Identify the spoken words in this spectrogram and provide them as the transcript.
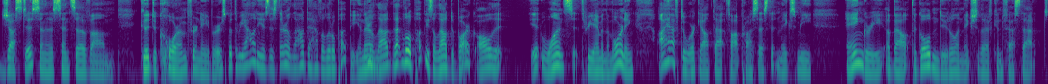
justice and a sense of um, good decorum for neighbors. But the reality is, is they're allowed to have a little puppy, and they're allowed that little puppy's allowed to bark all that it wants at 3 a.m. in the morning. I have to work out that thought process that makes me angry about the golden doodle and make sure that I've confessed that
